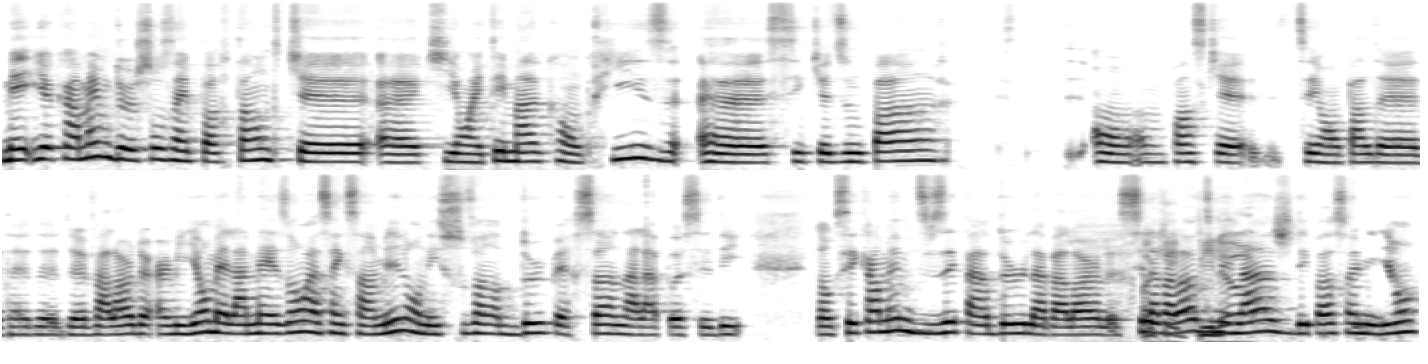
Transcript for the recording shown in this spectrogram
Mais il y a quand même deux choses importantes que, euh, qui ont été mal comprises. Euh, c'est que d'une part, on, on, pense que, tu sais, on parle de, de, de, valeur de 1 million, mais la maison à 500 000, on est souvent deux personnes à la posséder. Donc, c'est quand même divisé par deux la valeur. Là. Si la valeur du ménage dépasse 1 million,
